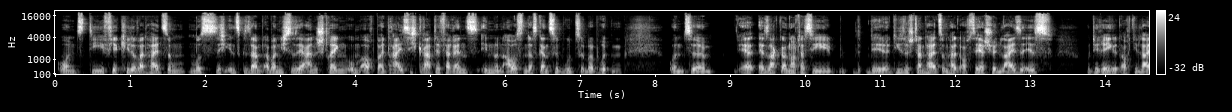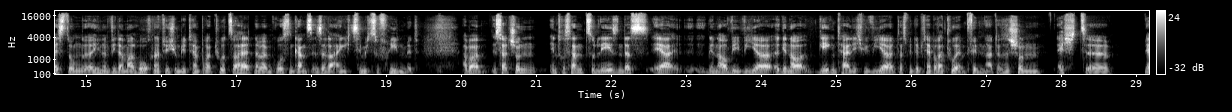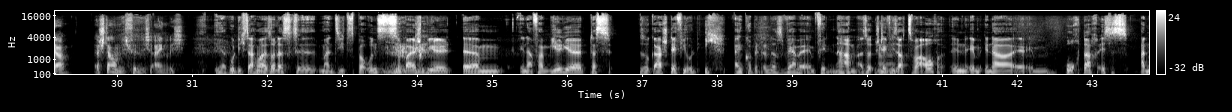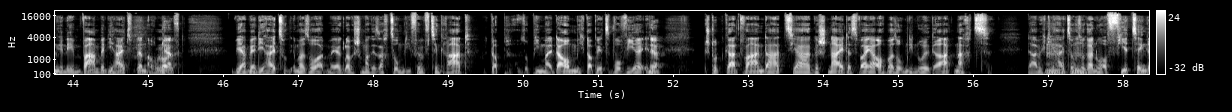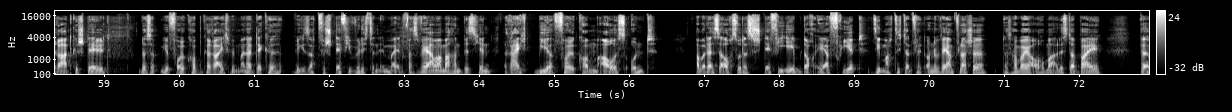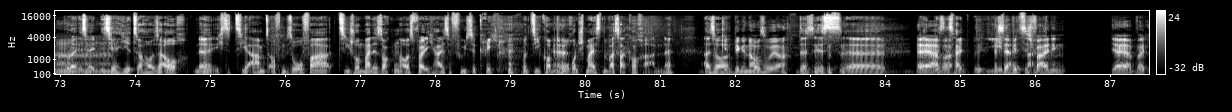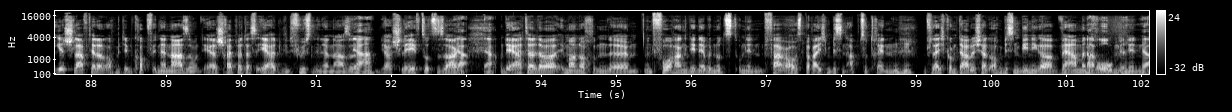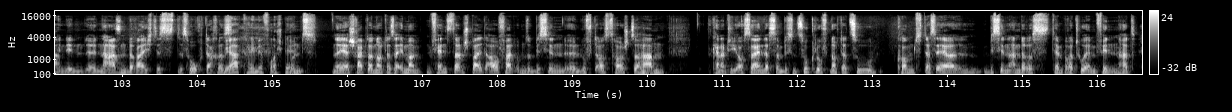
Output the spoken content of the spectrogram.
Und die 4 Kilowatt Heizung muss sich insgesamt aber nicht so sehr anstrengen, um auch bei 30 Grad Differenz innen und außen das Ganze gut zu überbrücken. Und ähm, er, er sagt auch noch, dass die, die Dieselstandheizung halt auch sehr schön leise ist und die regelt auch die Leistung äh, hin und wieder mal hoch, natürlich um die Temperatur zu halten, aber im Großen und Ganzen ist er da eigentlich ziemlich zufrieden mit. Aber ist halt schon interessant zu lesen, dass er äh, genau wie wir, äh, genau gegenteilig wie wir, das mit dem Temperaturempfinden hat. Das ist schon echt, äh, ja, erstaunlich, finde ich eigentlich. Ja gut, ich sag mal so, dass äh, man sieht es bei uns zum Beispiel ähm, in der Familie, dass sogar Steffi und ich ein komplett anderes Wärmeempfinden haben. Also Steffi sagt zwar auch, in, im, in der, äh, im Hochdach ist es angenehm warm, wenn die Heizung dann auch Ja. läuft. Wir haben ja die Heizung immer so, hatten wir ja, glaube ich, schon mal gesagt, so um die 15 Grad. Ich glaube, so Pi mal Daumen. Ich glaube, jetzt, wo wir in Ja. Stuttgart waren, da hat's ja geschneit. Das war ja auch mal so um die 0 Grad nachts. Da habe ich die Heizung sogar nur auf 14 Grad gestellt. Und das hat mir vollkommen gereicht mit meiner Decke. Wie gesagt, für Steffi würde ich dann immer etwas wärmer machen, ein bisschen. Reicht mir vollkommen aus. Und Aber das ist auch so, dass Steffi eben doch eher friert. Sie macht sich dann vielleicht auch eine Wärmflasche. Das haben wir ja auch immer alles dabei. Äh, Oder ist ja, ist ja hier zu Hause auch. Ne? Ich sitze hier abends auf dem Sofa, ziehe schon meine Socken aus, weil ich heiße Füße kriege. Und sie kommt hoch und schmeißt einen Wasserkocher an. Ne? Also Geht mir genauso, ja. das ist, äh, Ja, ja, das ist halt Das ist ja jeder witzig, vor allen anders. Dingen, ja, ja, weil ihr schlaft ja dann auch mit dem Kopf in der Nase und er schreibt halt, dass er halt mit den Füßen in der Nase Ja. schläft sozusagen. Ja, ja. Und er hat halt aber immer noch einen, ähm, einen Vorhang, den er benutzt, um den Fahrerhausbereich ein bisschen abzutrennen. Und vielleicht kommt dadurch halt auch ein bisschen weniger Wärme nach, Mhm. Nach oben, oben, in den, Ja. in den äh, Nasenbereich des, des Hochdaches. Ja, kann ich mir vorstellen. Und ne, er schreibt auch noch, dass er immer ein Fenster einen Spalt auf hat, um so ein bisschen äh, Luftaustausch zu haben. Kann natürlich auch sein, dass da ein bisschen Zugluft noch dazu kommt, dass er ein bisschen anderes Temperaturempfinden hat.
